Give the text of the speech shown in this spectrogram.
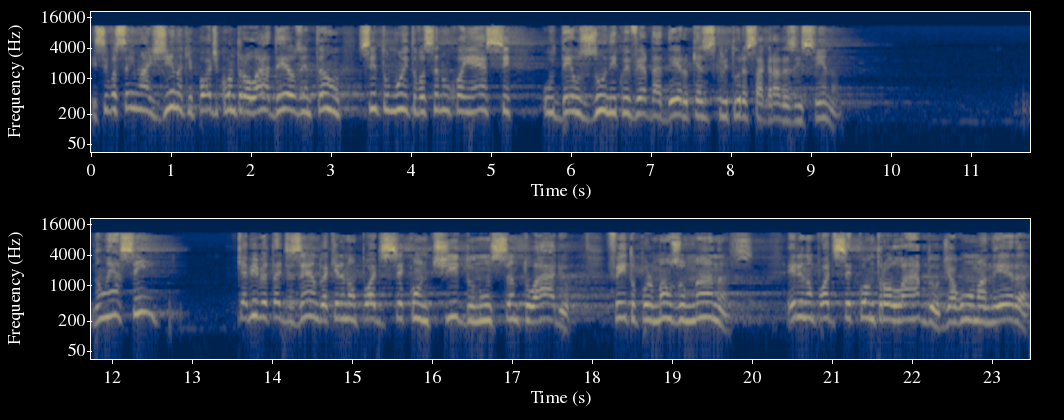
E se você imagina que pode controlar Deus, então, sinto muito, você não conhece o Deus único e verdadeiro que as Escrituras Sagradas ensinam. Não é assim que a Bíblia está dizendo é que ele não pode ser contido num santuário feito por mãos humanas. Ele não pode ser controlado de alguma maneira.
